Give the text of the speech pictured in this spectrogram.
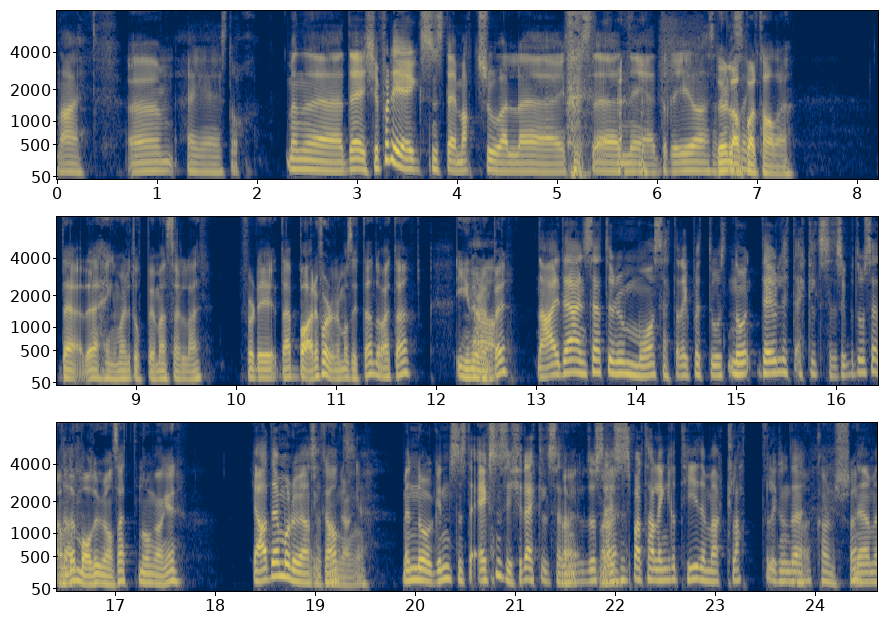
Nei. Um, Jeg står. Men uh, det er ikke fordi jeg syns det er macho eller jeg syns det er nedrig. du, la oss bare ta det. det. Det henger meg litt opp i meg selv der. Fordi det er bare fordeler med å sitte, du veit det? Ingen Ja. ulemper. Nei, det eneste er at du må sette deg på et do... Nå, det er jo litt ekkelt å sette seg på Ja, men det må du uansett, noen ganger. Ja, det må du uansett noen ganger. Men noen syns det Jeg syns ikke det er ekkelt å Nei, doseter. nei. Jeg syns bare det tar lengre tid. Det er mer klatt. Liksom det. Ja, kanskje. Den,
